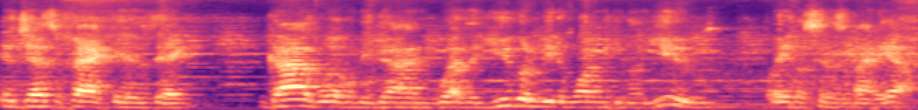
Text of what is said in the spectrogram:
It's just the fact is that God's will will be done, whether you're going to be the one he's going to use or he's going to send somebody else.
